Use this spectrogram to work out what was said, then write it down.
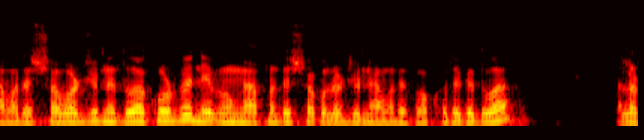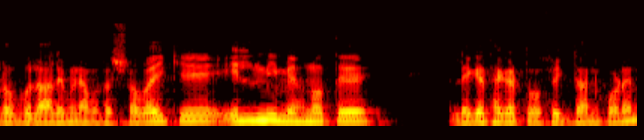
আমাদের সবার জন্য দোয়া করবেন এবং আপনাদের সকলের জন্য আমাদের পক্ষ থেকে দোয়া। আল্লাহ রব্বুল আলমিন আমাদের সবাইকে ইলমি মেহনতে লেগে থাকার তৌফিক দান করেন।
